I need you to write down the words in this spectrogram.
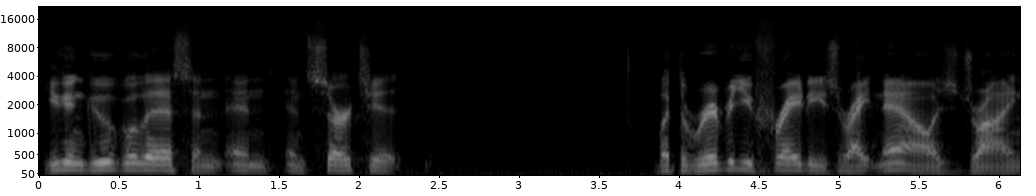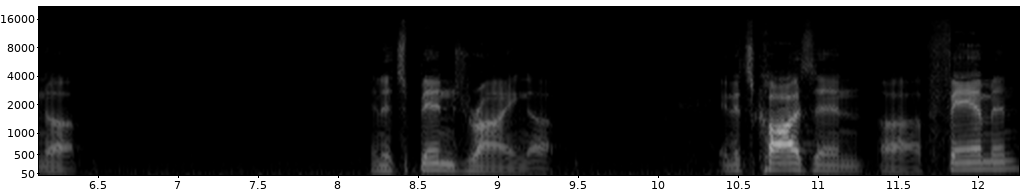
You can Google this and, and, and search it. But the river Euphrates right now is drying up. And it's been drying up and it's causing uh, famine,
